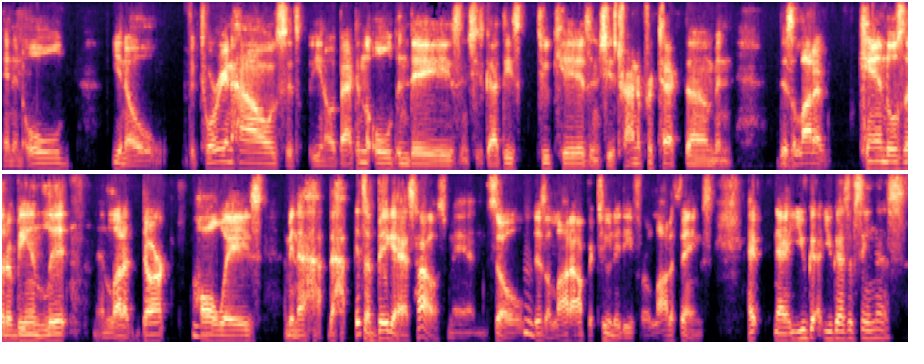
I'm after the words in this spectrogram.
in an old, you know, Victorian house. It's you know back in the olden days, and she's got these two kids, and she's trying to protect them. And there's a lot of candles that are being lit, and a lot of dark hallways. I mean, the, the, it's a big ass house, man. So Hmm. there's a lot of opportunity for a lot of things. Hey, now you got you guys have seen this?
